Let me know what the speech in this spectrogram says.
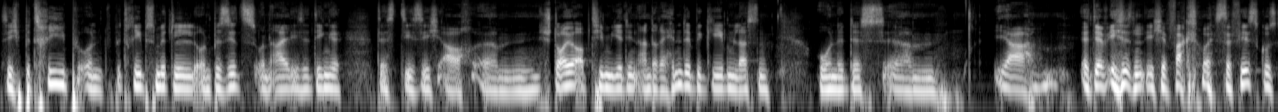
sich Betrieb und Betriebsmittel und Besitz und all diese Dinge, dass die sich auch ähm, steueroptimiert in andere Hände begeben lassen, ohne dass ähm, ja, der wesentliche Faktor ist der Fiskus,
